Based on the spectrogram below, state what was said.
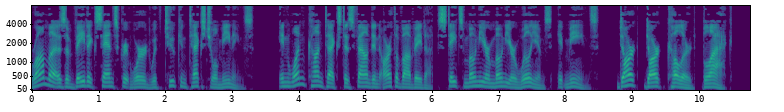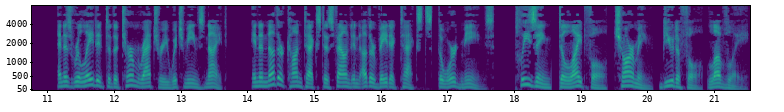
Rama is a Vedic Sanskrit word with two contextual meanings. In one context as found in Atharvaveda, states Monier Monier Williams, it means, "...dark, dark-colored, black", and is related to the term ratri which means night. In another context as found in other Vedic texts, the word means, "...pleasing, delightful, charming, beautiful, lovely".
